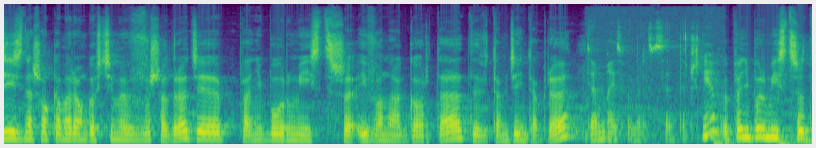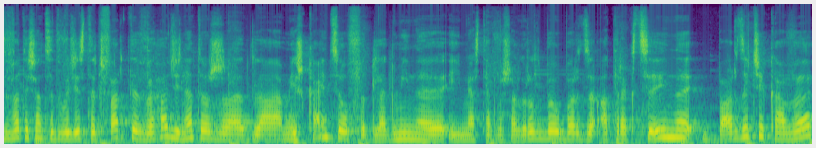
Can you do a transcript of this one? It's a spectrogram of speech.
Dziś z naszą kamerą gościmy w Wyszogrodzie pani burmistrz Iwona Gorta. Ty, witam, dzień dobry. Witam Państwa bardzo serdecznie. Pani burmistrz, 2024 wychodzi na to, że dla mieszkańców, dla gminy i miasta Wyszogród był bardzo atrakcyjny, bardzo ciekawy,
